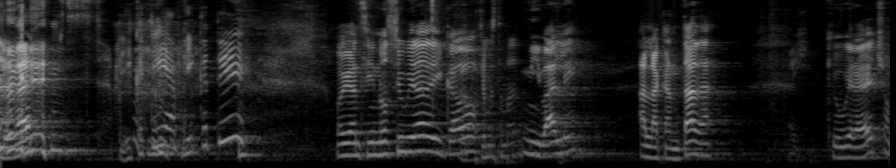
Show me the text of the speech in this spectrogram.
del lugar. aplícate, aplícate. Oigan, si no se hubiera dedicado ¿Qué me está mal? mi vale a la cantada, ¿qué hubiera hecho?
